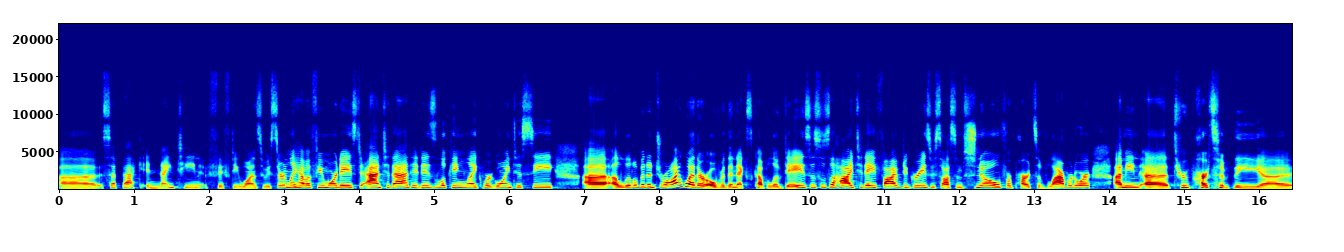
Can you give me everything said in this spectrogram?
uh, set back in 1951. So we certainly have a few more days to add to that. It is looking like we're going to see uh, a little bit of dry weather over the next couple of days. This was the high today, 5 degrees. We saw some snow for parts of Labrador. I mean, uh, through parts of the uh,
